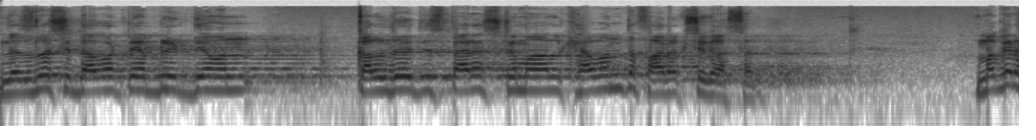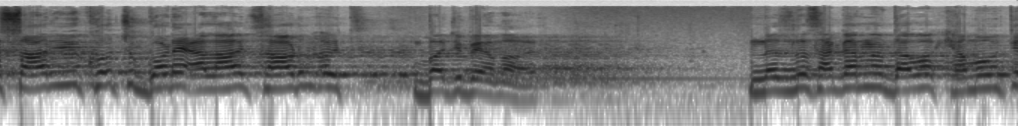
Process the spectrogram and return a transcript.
نزلس دوا ٹیبلٹ دیون۔ کلدس پیرسٹمال کھیون تو فرق گسن مگر ساری کھت گوڑے علاج ژھانڈن ات بج بیمار نزلس اگر نا دوا کھمو تہ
